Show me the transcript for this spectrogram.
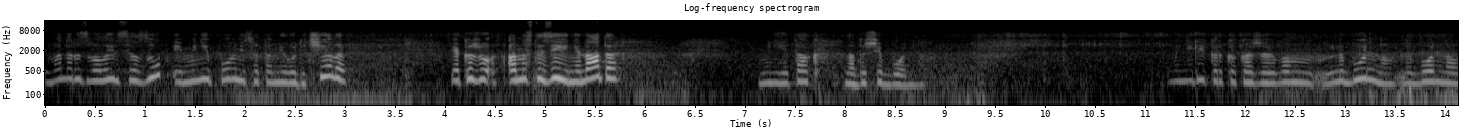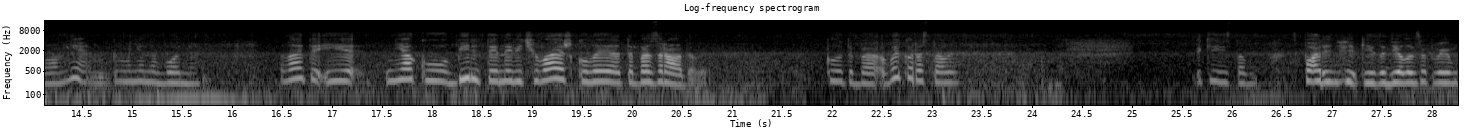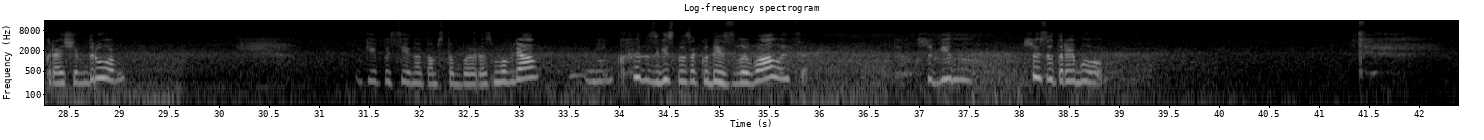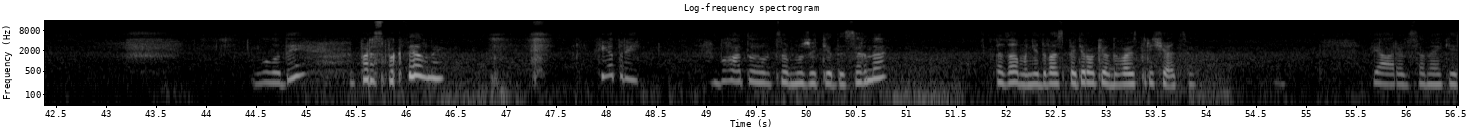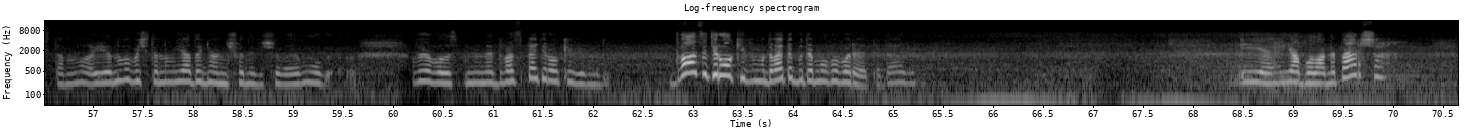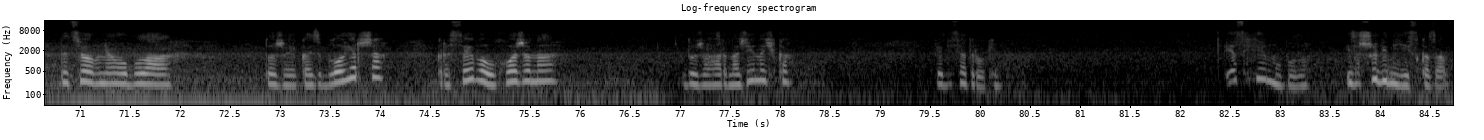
У мене розвалився зуб і мені повністю там його лічили. Я кажу, анестезії не треба. Мені і так на душі больно. Мені лікарка каже, вам не больно, не больно вам. Ні, мені не больно. Знаєте, і ніяку біль ти не відчуваєш, коли тебе зрадили. Коли тебе використали. Якийсь там парень, який заділився твоїм кращим другом, який постійно там з тобою розмовляв, звісно, за кудись зливалося, щоб він щось отримував. Молодий, перспективний, хитрий, багато в цьому житті досягне. Казав мені 25 років, давай зустрічатися. Піарився на якісь там. Ну, ну вибачте, ну я до нього нічого не відчуваю. Виявилось не 25 років йому. 20 років йому, давайте будемо говорити. Да? І я була не перша. До цього в нього була теж якась блогерша, красива, ухожена, дуже гарна жіночка. 50 років. Я скільки йому було? І за що він їй сказав?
